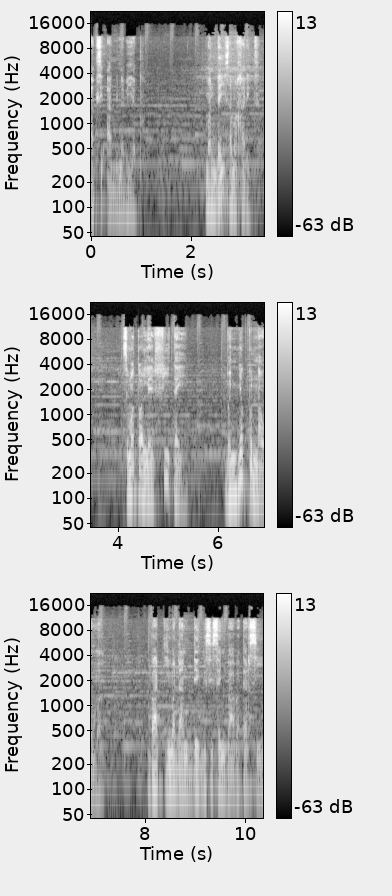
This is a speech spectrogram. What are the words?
ak ci àdduna bi yépp man dey sama xarit. Su ma tollee fii tey ba ñépp naw ma baat yi ma daan dégg ci sëñ Babacar Sy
